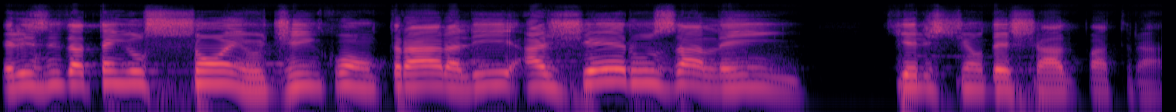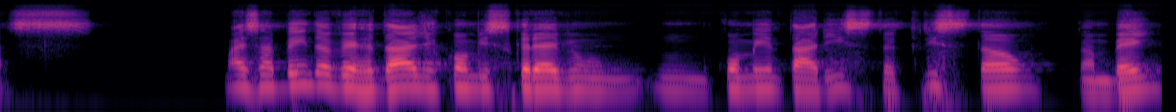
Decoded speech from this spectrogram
Eles ainda têm o sonho de encontrar ali a Jerusalém que eles tinham deixado para trás. Mas a bem da verdade, como escreve um, um comentarista cristão também,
